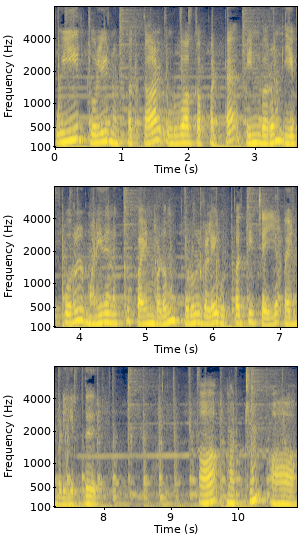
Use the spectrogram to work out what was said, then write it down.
உயிர் தொழில்நுட்பத்தால் உருவாக்கப்பட்ட பின்வரும் எப்பொருள் மனிதனுக்கு பயன்படும் பொருள்களை உற்பத்தி செய்ய பயன்படுகிறது. ஆ மற்றும் ஆ.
